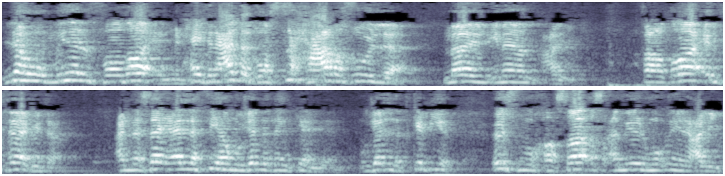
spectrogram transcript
له من الفضائل من حيث العدد والصحة عن رسول الله ما للإمام علي. فضائل ثابتة. النسائي ألف فيها مجلدا كاملا. مجلد كبير. اسمه خصائص أمير المؤمنين علي.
